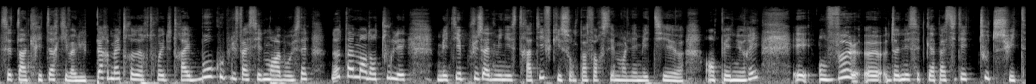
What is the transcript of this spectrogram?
c'est un critère qui va lui permettre de retrouver du travail beaucoup plus facilement à Bruxelles, notamment dans tous les métiers plus administratifs qui sont pas forcément les métiers euh, en pénurie. Et on veut euh, donner cette capacité tout de suite.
